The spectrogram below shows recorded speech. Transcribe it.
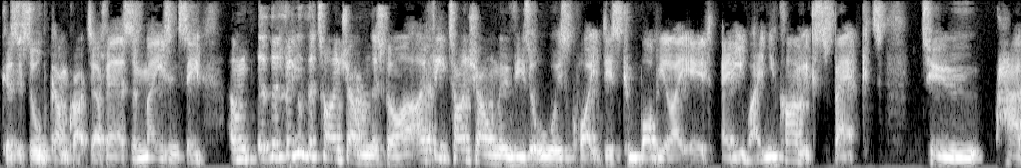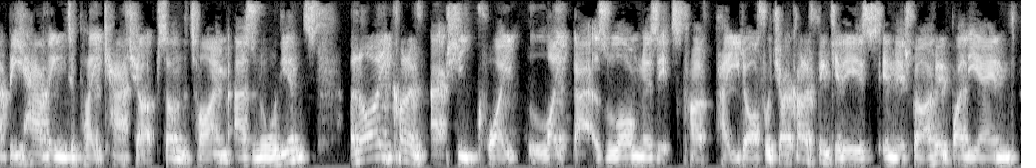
because it's all become corrupted. I think that's an amazing scene. Um, the the thing with the time travel in this film, I, I think time travel movies are always quite discombobulated anyway, and you kind of expect to have, be having to play catch up some of the time as an audience. And I kind of actually quite like that as long as it's kind of paid off, which I kind of think it is in this film. I think by the end,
